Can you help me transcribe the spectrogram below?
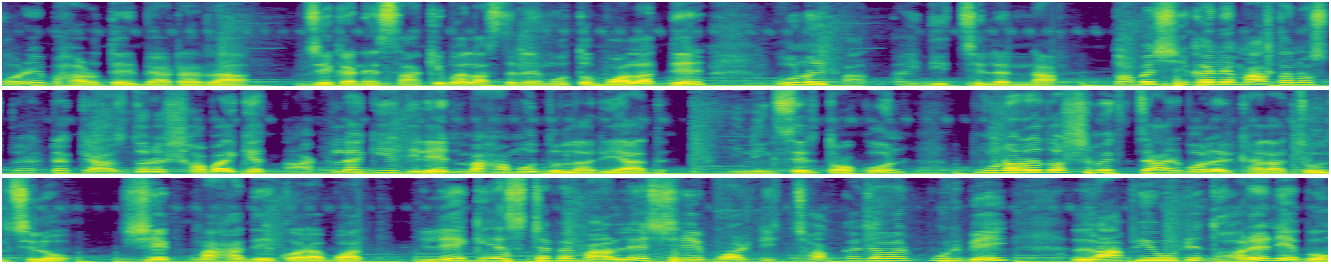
করে ভারতের ব্যাটাররা, যেখানে সাকিব আল হাসানের মতো বলারদের কোনোই পাত্তাই দিচ্ছিলেন না। তবে সেখানে মাথা নষ্ট একটা ক্যাচ ধরে সবাইকে তাক লাগিয়ে দিলেন মাহমুদুল্লাহ রিয়াদ। ইনিংসের তখন পনেরো দশমিক চার বলের খেলা চলছিল। শেখ মাহাদির করা বল লেগ স্টেপে মারলে সেই বলটি ছক্কা যাওয়ার পূর্বেই লাফিয়ে উঠে ধরেন এবং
